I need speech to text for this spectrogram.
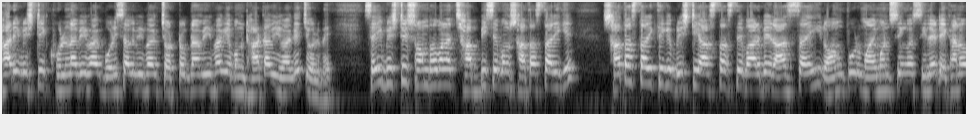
ভারী বৃষ্টি খুলনা বিভাগ, বরিশাল বিভাগ, চট্টগ্রাম বিভাগ এবং ঢাকা বিভাগে চলবে। সেই বৃষ্টির সম্ভাবনা ছাব্বিশ এবং সাতাশ তারিখে। সাতাশ তারিখ থেকে বৃষ্টি আস্তে আস্তে বাড়বে রাজশাহী, রংপুর, ময়মনসিংহ, সিলেট, এখানেও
